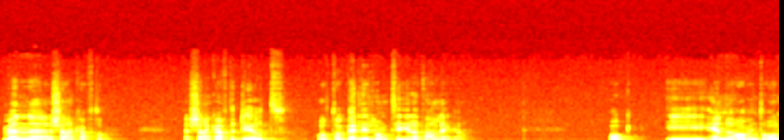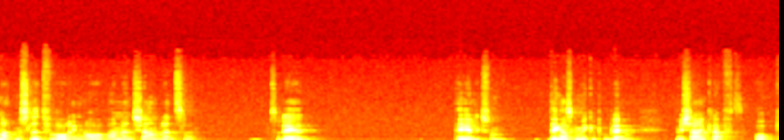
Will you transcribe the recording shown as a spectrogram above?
Men eh, kärnkraft då? Kärnkraft är dyrt och det tar väldigt lång tid att anlägga. Och i, ännu har vi inte ordnat med slutförvaring av använt kärnbränsle. Så det är, det är liksom, det är ganska mycket problem med kärnkraft. Och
